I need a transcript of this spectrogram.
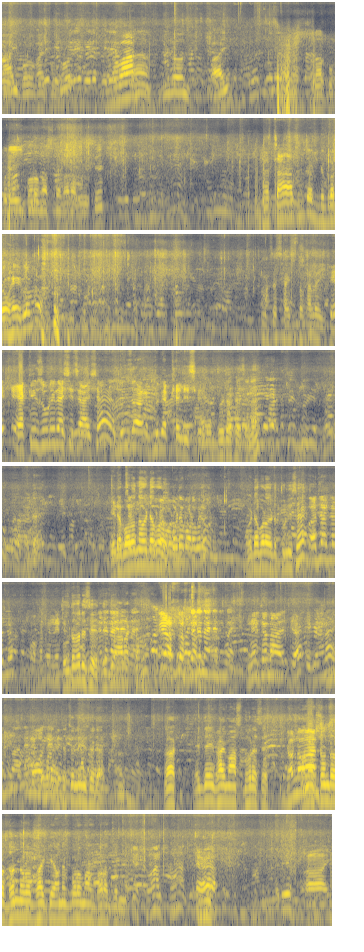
ভাই বড় ভাই পুকুর হ্যাঁ, মিলন ভাই ওনার পুকুরে এই বড় মাছটা ধরা পড়েছে। চা তো গরম হয়ে গেল মাছের সাইজ তো ভালোই। একই জুড়ির এসেছে আইসে দুইটা দুইটা খেলিছে। এটা দুইটা খেয়েছে না? এটা এটা বড় না ওইটা বড়? ওটা বড় বড় ওইটা বড় ওইটা তুলিছে? ওখানে নেটে তুলতে পেরেছে দেখি আর একটা। নেটে না এখানে নাই? ও, নেটে। এটা চলে গেছে এটা। রাখ এই যে ভাই মাছ ধরেছে। ধন্যবাদ। অনেক সুন্দর ধন্যবাদ ভাইকে অনেক বড় মাছ ধরার জন্য। ভাই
